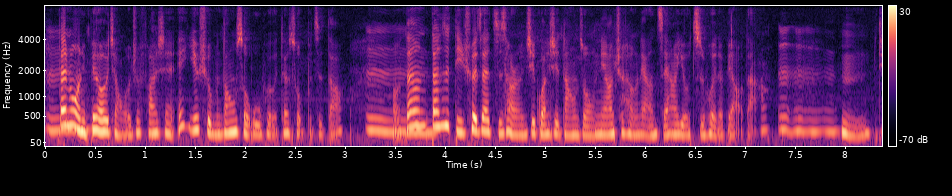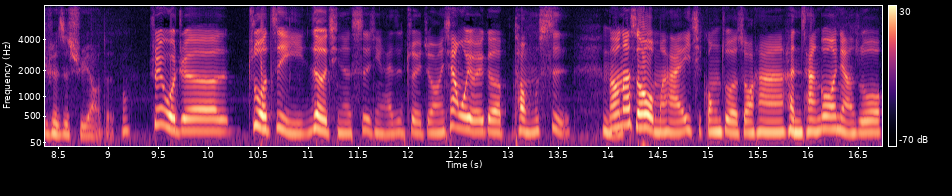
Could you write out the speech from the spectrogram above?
嗯但如果你背后讲，我就发现，诶，也许我们当时有误会，但是我不知道。嗯哦，但但是的确在职场人际关系当中，你要去衡量怎样有智慧的表达，嗯嗯嗯嗯，嗯，的确是需要的。哦所以我觉得做自己热情的事情还是最重要。像我有一个同事，嗯然后那时候我们还一起工作的时候，他很常跟我讲说，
